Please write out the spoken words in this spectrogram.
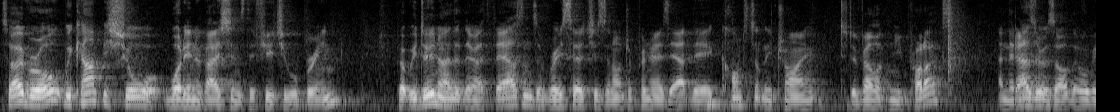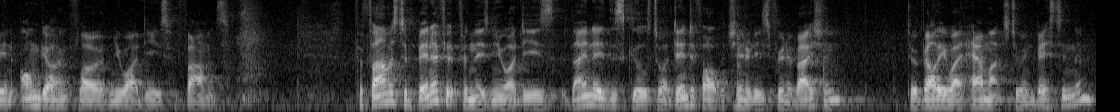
So overall, we can't be sure what innovations the future will bring, but we do know that there are thousands of researchers and entrepreneurs out there constantly trying to develop new products, and that as a result there will be an ongoing flow of new ideas for farmers. For farmers to benefit from these new ideas, they need the skills to identify opportunities for innovation, to evaluate how much to invest in them,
